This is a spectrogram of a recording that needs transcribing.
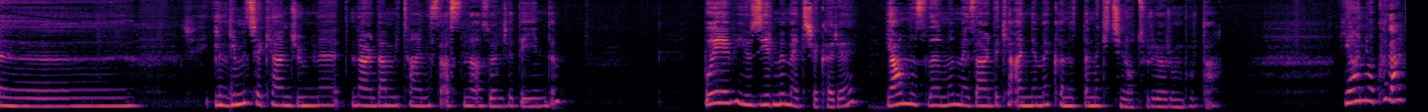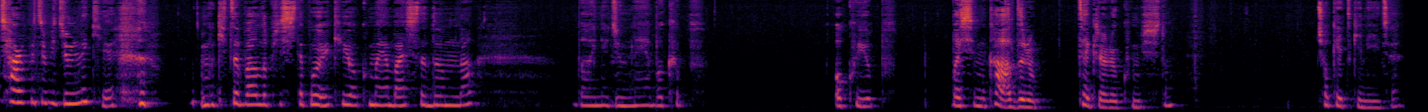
Ee, ilgimi çeken cümlelerden bir tanesi aslında az önce değindim. Bu ev 120 metrekare. Yalnızlığımı mezardaki anneme kanıtlamak için oturuyorum burada. Yani o kadar çarpıcı bir cümle ki. bu kitabı alıp işte bu öyküyü okumaya başladığımda böyle cümleye bakıp okuyup başımı kaldırıp tekrar okumuştum. Çok etkileyici.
